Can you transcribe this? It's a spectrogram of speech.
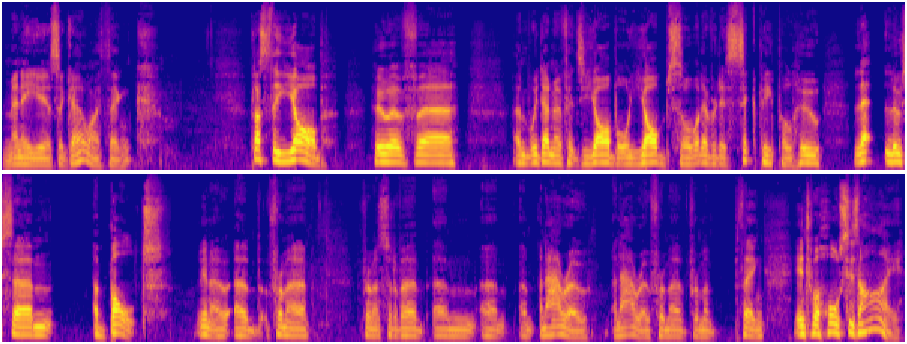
many years ago, I think. Plus the Yob, who have. Uh, and we don't know if it's Yob or Yobs or whatever it is, sick people who let loose um, a bolt you know, uh, from a from a sort of a um, um, um, an arrow, an arrow from a from a thing into a horse's eye.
